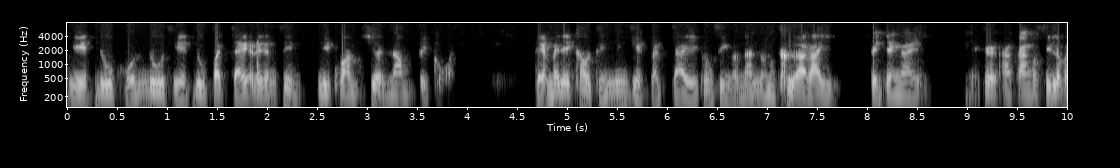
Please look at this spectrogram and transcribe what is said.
เหตุดูผลดูเหตุดูปัจจัยอะไรทั้งสิ้น มีความเชื่อนำไปก่อน แต่ไม่ได้เข้าถึงยิ่งเหตุปัจจัยของสิ่งเหล่านั้นมันคืออะไรเป็นยังไงเนี่ยคืออาการของศิลป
